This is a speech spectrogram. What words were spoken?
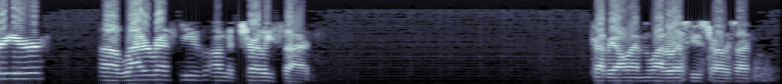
Interior, uh, ladder rescues on the Charlie side. Copy all in ladder rescues, Charlie side.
